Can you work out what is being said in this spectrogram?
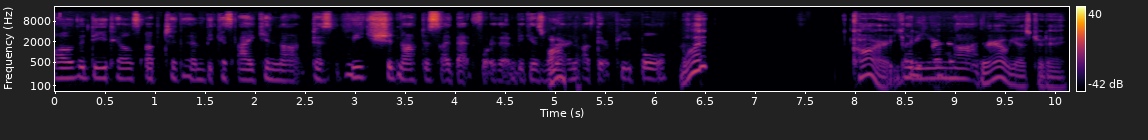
all the details up to them because I cannot, des- we should not decide that for them because we're not their people. What? Car, you Buddy, you're not. sombrero yesterday.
